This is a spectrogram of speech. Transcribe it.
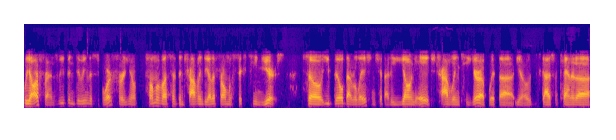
we are friends. We've been doing this sport for, you know, some of us have been traveling together for almost 16 years. So you build that relationship at a young age, traveling to Europe with, uh, you know, guys from Canada,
